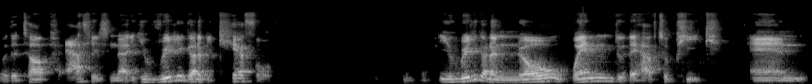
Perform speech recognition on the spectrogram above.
with the top athletes, and that you really got to be careful. You really got to know when do they have to peak and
